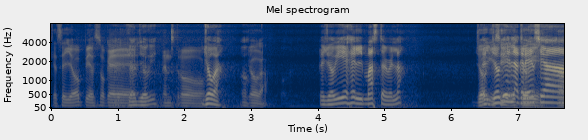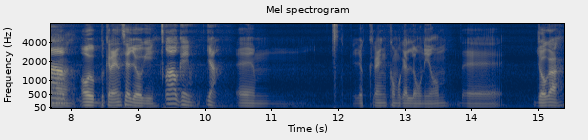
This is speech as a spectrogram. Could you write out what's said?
Qué sé yo, pienso ¿Qué es que el yogi? dentro Yoga. Oh. yoga. El yogi es el master, ¿verdad? Yogi, El yogi sí, es la creencia- Ajá. O creencia yogi. Ah, ok, ya. Em, ellos creen como que en la unión de yoga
